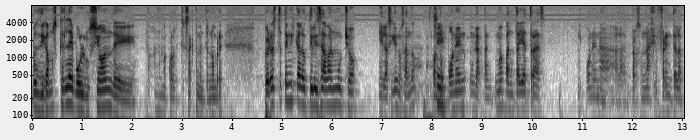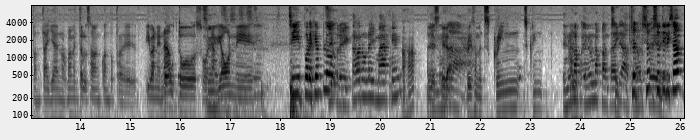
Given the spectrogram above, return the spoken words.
Pues digamos que es la evolución de... No, no me acuerdo exactamente el nombre. Pero esta técnica la utilizaban mucho y la siguen usando cuando Sí. ponen una, pan- una pantalla atrás y ponen a- al personaje frente a la pantalla. Normalmente lo usaban cuando trae- iban en autos o Sí, en aviones. sí, sí, sí. Sí, por ejemplo, Sí, proyectaban una imagen Ajá. Una- Era precisamente screen... screen en una, en una pantalla. se, se- de- se utiliza.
